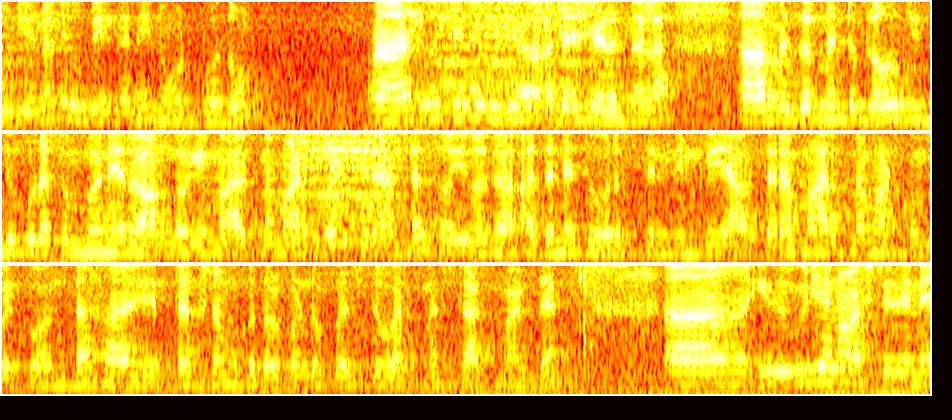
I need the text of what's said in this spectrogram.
ವಿಡಿಯೋನ ನೀವು ಬೇಗನೆ ನೋಡ್ಬೋದು. ಇವತ್ತಿನ ವಿಡಿಯೋ ಅದೇ ಹೇಳಿದ್ನಲ್ಲ ಮೆಜರ್ಮೆಂಟ್ ಬ್ಲೌಸ್ ಇದ್ದು ಕೂಡ ತುಂಬಾ ರಾಂಗಾಗಿ ಮಾರ್ಕ್ನ ಮಾಡ್ಕೊಳ್ತೀರಾ ಅಂತ. ಸೊ ಇವಾಗ ಅದನ್ನೇ ತೋರಿಸ್ತೀನಿ ನಿಮಗೆ ಯಾವ ಥರ ಮಾರ್ಕ್ನ ಮಾಡ್ಕೊಬೇಕು ಅಂತ. ಎದ್ದ ತಕ್ಷಣ ಮುಖ ತೊಳ್ಕೊಂಡು ಫಸ್ಟ್ ವರ್ಕ್ನ ಸ್ಟಾರ್ಟ್ ಮಾಡಿದೆ. ಇದು ವಿಡಿಯೋನೂ ಅಷ್ಟಿದ್ದೇನೆ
